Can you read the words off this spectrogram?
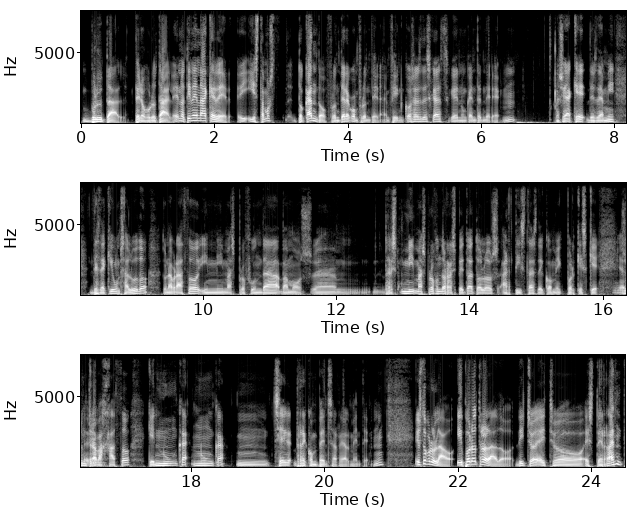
brutal, pero brutal, ¿eh? No tiene nada que ver. Y, estamos tocando frontera con frontera, en fin, cosas de esas que nunca entenderé. O sea que desde a mí, desde aquí un saludo, un abrazo y mi más profunda, vamos, em, mi más profundo respeto a todos los artistas de cómic, porque es que es un trabajazo que nunca, nunca mm, se recompensa realmente. Esto por un lado. Y por otro lado, dicho hecho este rant,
